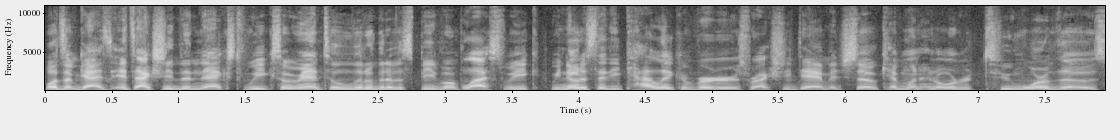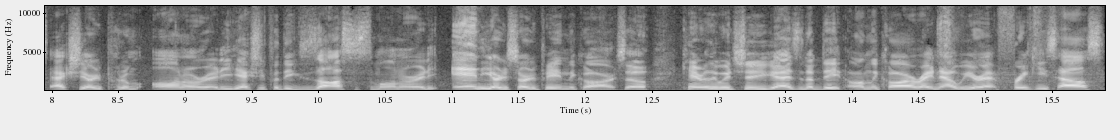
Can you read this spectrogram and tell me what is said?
What's up guys? It's actually the next week. So we ran into a little bit of a speed bump last week. We noticed that the catalytic converters were actually damaged. So Kevin went ahead and ordered two more of those. Actually already put them on already. He actually put the exhaust system on already and he already started painting the car. So can't really wait to show you guys an update on the car. Right now we are at Frankie's house.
